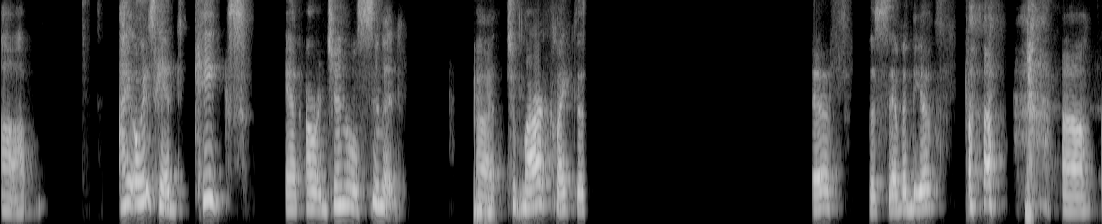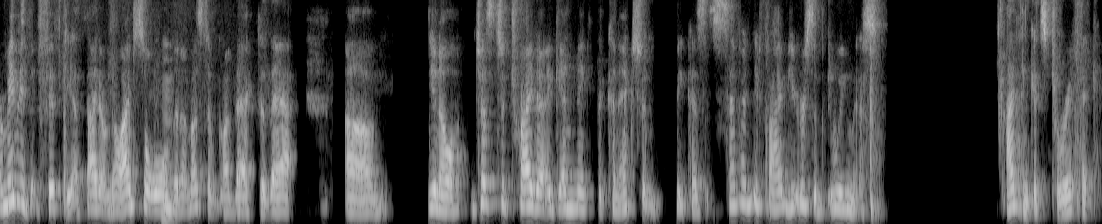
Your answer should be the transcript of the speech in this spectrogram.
uh, I always had cakes at our general synod uh, to mark like the fifth, the seventieth, uh, or maybe the fiftieth. I don't know. I'm so old Hmm. that I must have gone back to that. Um, you know, just to try to again make the connection because it's 75 years of doing this. I think it's terrific.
